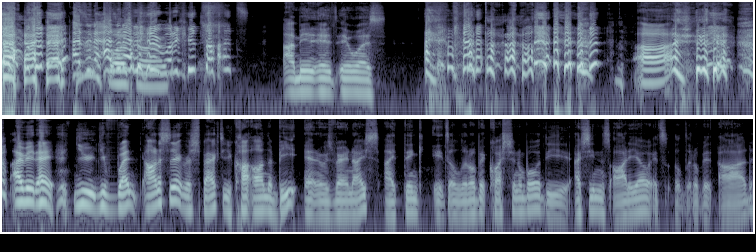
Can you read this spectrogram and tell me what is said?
as an as an What the editor, heck? what are your thoughts? I mean, it it was. the? Uh, I mean, hey, you you went honestly respect. You caught on the beat, and it was very nice. I think it's a little bit questionable. The I've seen this audio; it's a little bit odd,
